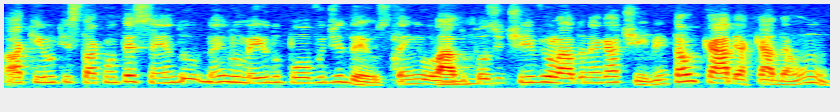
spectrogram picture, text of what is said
aquilo que está acontecendo né, no meio do povo de Deus. Tem o lado uhum. positivo e o lado negativo. Então, cabe a cada um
